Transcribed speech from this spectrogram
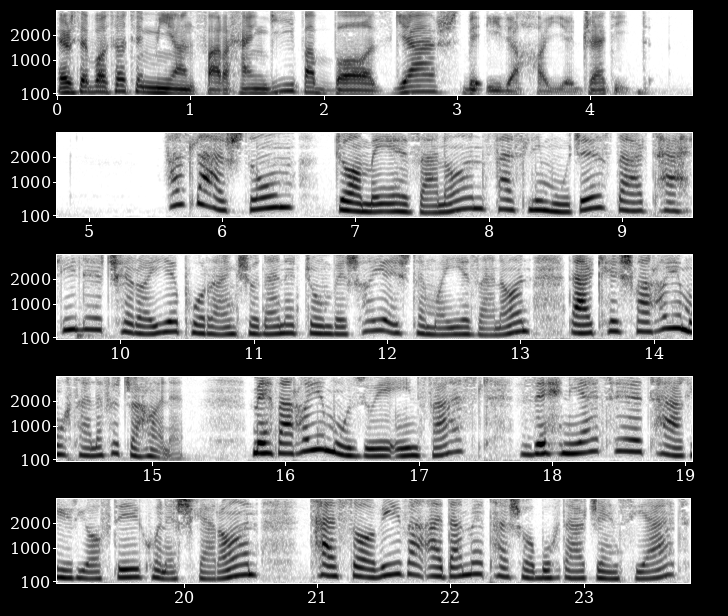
ارتباطات میان فرهنگی و بازگشت به ایده های جدید. فصل هشتم جامعه زنان فصلی موجز در تحلیل چرایی پررنگ شدن جنبش های اجتماعی زنان در کشورهای مختلف جهانه. محورهای موضوع این فصل ذهنیت تغییر یافته کنشگران، تصاوی و عدم تشابه در جنسیت،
